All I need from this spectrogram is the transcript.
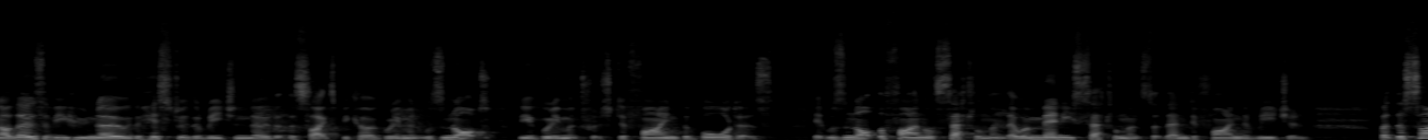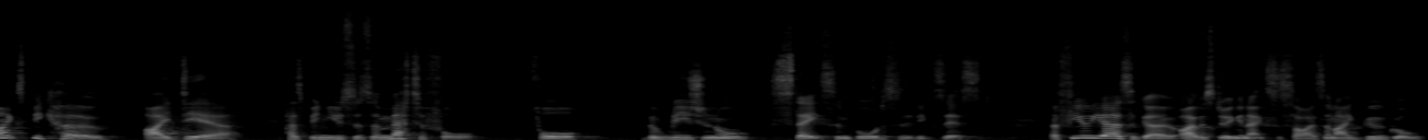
Now, those of you who know the history of the region know that the Sykes-Picot Agreement was not the agreement which defined the borders. It was not the final settlement. There were many settlements that then defined the region. But the Sykes-Picot idea has been used as a metaphor for the regional states and borders that exist. A few years ago, I was doing an exercise and I Googled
